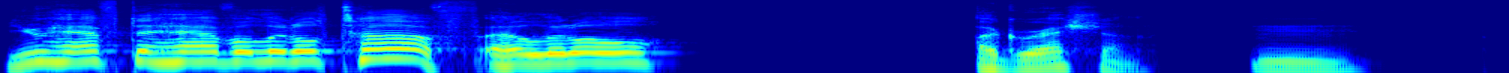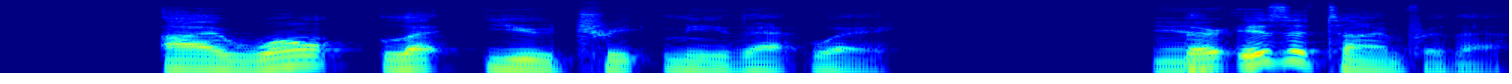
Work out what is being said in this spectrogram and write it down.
You have to have a little tough, a little aggression. Mm. I won't let you treat me that way. Yeah. There is a time for that.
